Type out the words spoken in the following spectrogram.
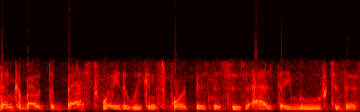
think about the best way that we can support businesses as they move to this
